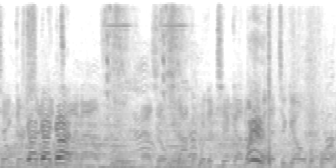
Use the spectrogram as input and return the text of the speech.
take their Gun, second gun, gun. timeout as they'll stop it with a tick under a minute to go before.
